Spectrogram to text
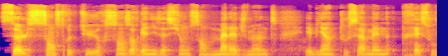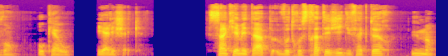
seul sans structure, sans organisation, sans management, eh bien tout ça mène très souvent au chaos et à l'échec. Cinquième étape, votre stratégie du facteur humain.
